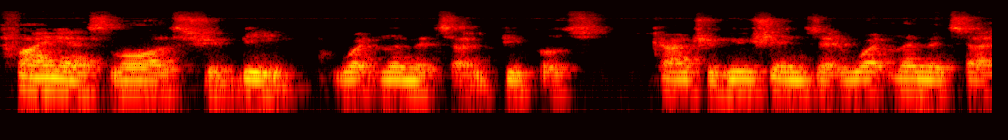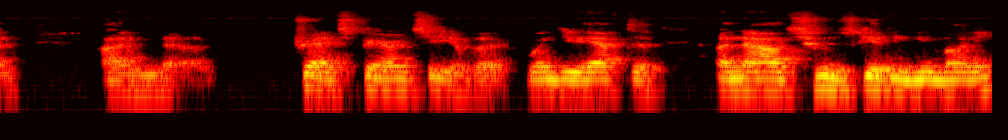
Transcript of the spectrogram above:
finance laws should be, what limits on people's contributions and what limits on on uh, transparency of it. When do you have to announce who's giving you money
